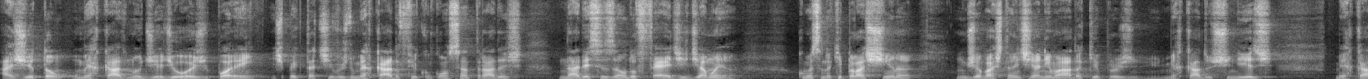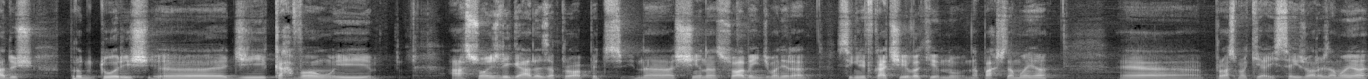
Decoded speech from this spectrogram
agitam o mercado no dia de hoje, porém, expectativas do mercado ficam concentradas na decisão do Fed de amanhã. Começando aqui pela China, um dia bastante animado aqui para os mercados chineses, mercados produtores uh, de carvão e ações ligadas a properties na China sobem de maneira significativa aqui no, na parte da manhã, é, próximo aqui às 6 horas da manhã,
